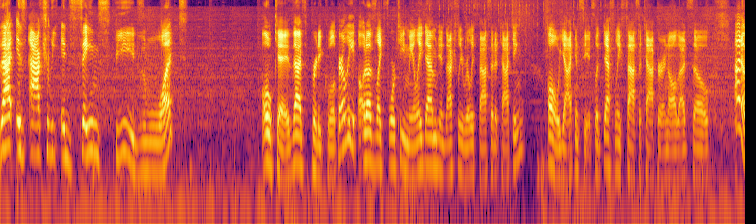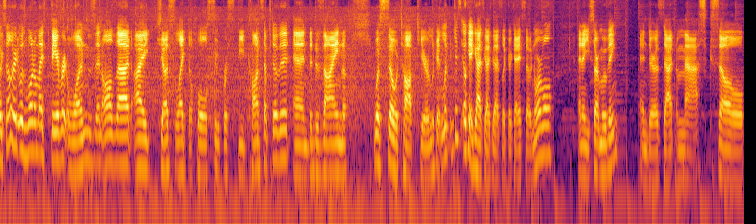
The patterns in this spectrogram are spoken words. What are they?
That is actually insane speeds. What? Okay, that's pretty cool. Apparently it does like 14 melee damage and it's actually really fast at attacking. Oh yeah, I can see. It's like definitely fast attacker and all that, so... I don't know, Accelerate was one of my favorite ones and all that. I just like the whole super speed concept of it, and the design was so top tier. Look at, look, just, okay guys, guys, guys, look, okay, so normal, and then you start moving, and there's that mask. So,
